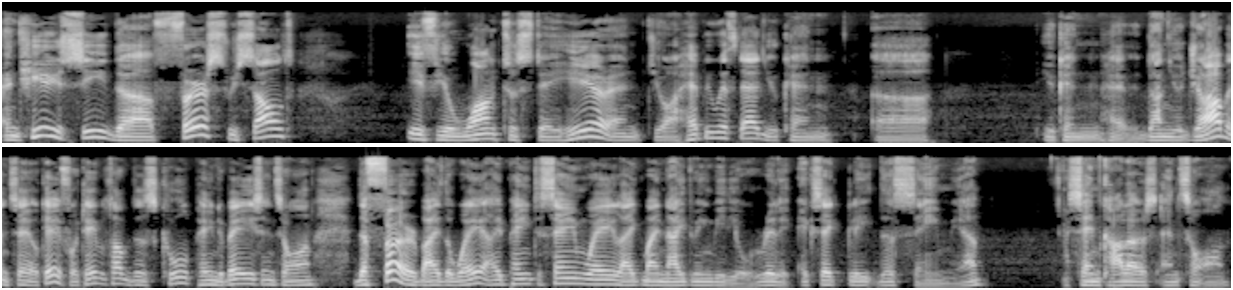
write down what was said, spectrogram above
And here you see the first result. If you want to stay here and you are happy with that you can uh, you can have done your job and say okay for tabletop this is cool paint the base and so on. The fur by the way I paint the same way like my Nightwing video. Really exactly the same yeah? Same colors and so on.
